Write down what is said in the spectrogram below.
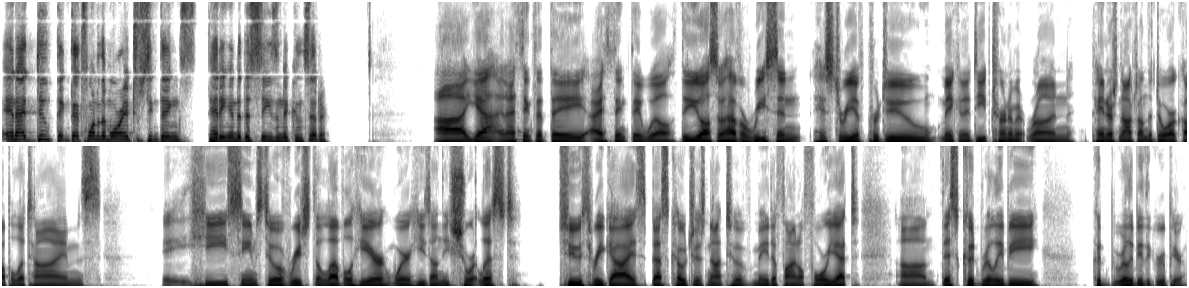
And I do think that's one of the more interesting things heading into the season to consider. Uh, yeah, and I think that they, I think they will. You also have a recent history of Purdue making a deep tournament run. Painter's knocked on the door a couple of times. He seems to have reached the level here where he's on the short list. Two, three guys, best coaches not to have made a Final Four yet. Um, this could really be could really be the group here.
